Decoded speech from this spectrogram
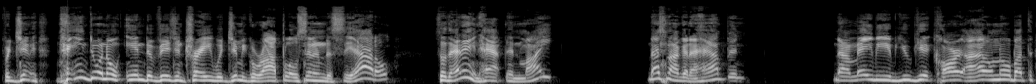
for Jimmy. They ain't doing no in division trade with Jimmy Garoppolo sending him to Seattle. So that ain't happening, Mike. That's not to happen. Now, maybe if you get Carr, I don't know about the.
